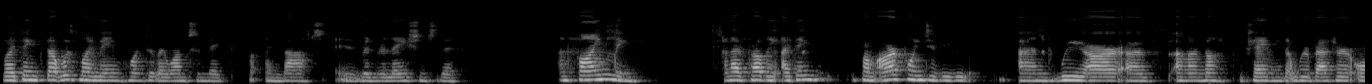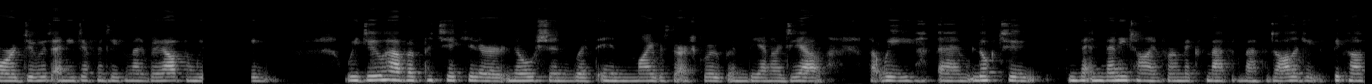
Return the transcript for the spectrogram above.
So I think that was my main point that I want to make in that in, in relation to this. And finally, and I've probably I think from our point of view, and we are as and I'm not claiming that we're better or do it any differently from anybody else, and we we do have a particular notion within my research group in the NIDL that we um, look to many times for mixed method methodologies because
